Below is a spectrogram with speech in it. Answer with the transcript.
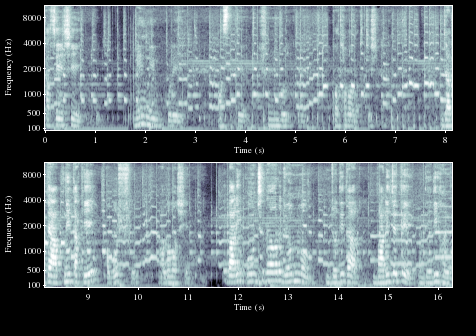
কাছে এসে মিউ মিউ করে আস্তে সুন্দর করে কথা বলার চেষ্টা যাতে আপনি তাকে অবশ্যই ভালোবাসেন। বাড়ি পৌঁছে দেওয়ার জন্য যদি তার বাড়ি যেতে দেরি হয়,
